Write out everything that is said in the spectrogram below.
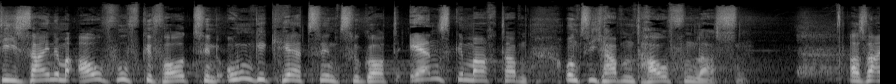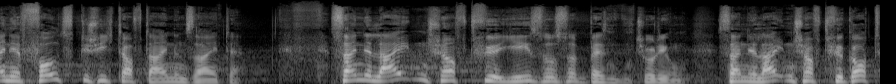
die seinem Aufruf gefolgt sind, umgekehrt sind zu Gott, ernst gemacht haben und sich haben taufen lassen. Also eine Volksgeschichte auf der einen Seite. Seine Leidenschaft für Jesus, äh, Entschuldigung, seine Leidenschaft für Gott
